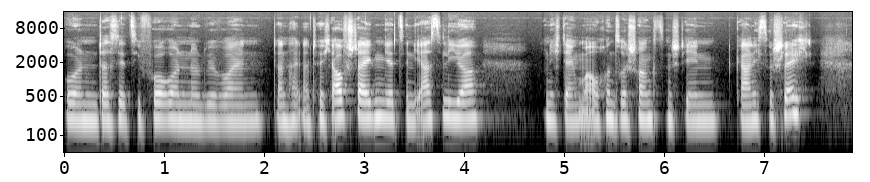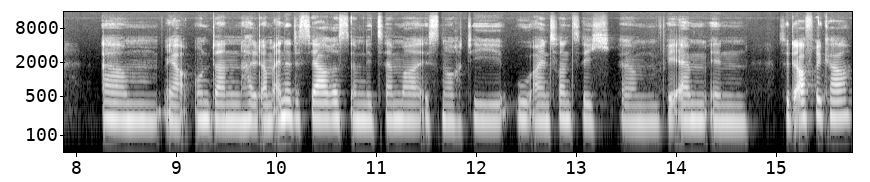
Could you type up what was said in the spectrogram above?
und das ist jetzt die Vorrunde und wir wollen dann halt natürlich aufsteigen jetzt in die erste Liga. Und ich denke mal, auch unsere Chancen stehen gar nicht so schlecht. Ähm, ja, und dann halt am Ende des Jahres im Dezember ist noch die U21 ähm, WM in Südafrika.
